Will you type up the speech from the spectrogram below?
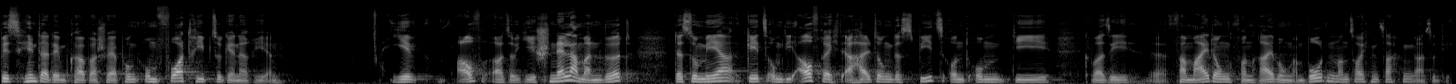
bis hinter dem Körperschwerpunkt, um Vortrieb zu generieren. Je, auf, also je schneller man wird, desto mehr geht es um die Aufrechterhaltung des Speeds und um die quasi äh, Vermeidung von Reibung am Boden und solchen Sachen. Also die,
